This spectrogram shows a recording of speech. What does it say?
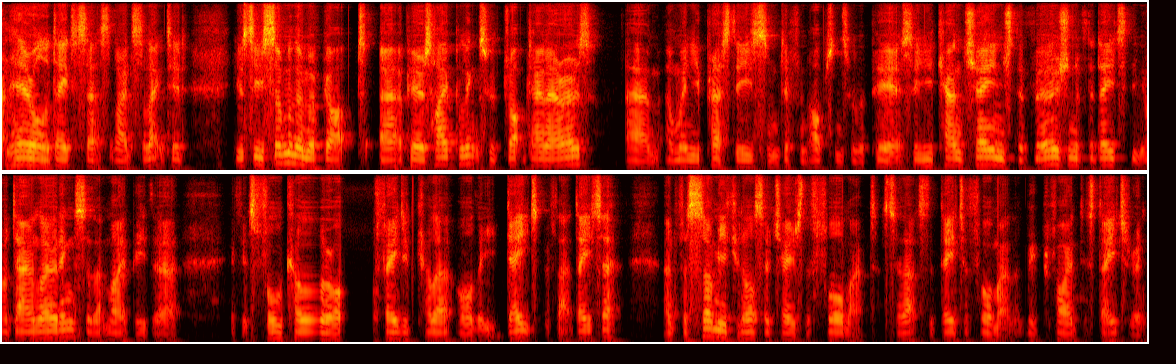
and here are all the data sets that I'd selected. You'll see some of them have got uh, appear as hyperlinks with drop-down arrows, um, and when you press these, some different options will appear. So you can change the version of the data that you're downloading. So that might be the if it's full color or faded color, or the date of that data. And for some, you can also change the format. So that's the data format that we provide this data in.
